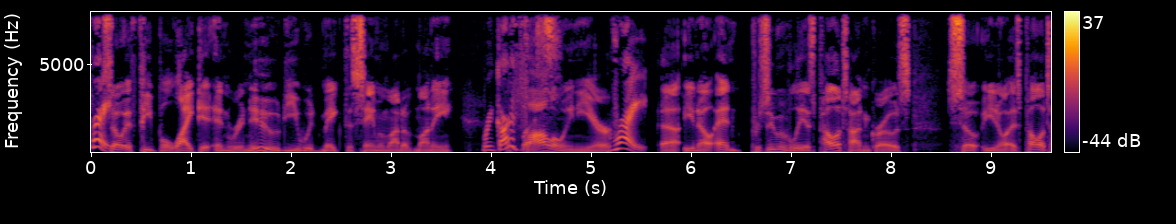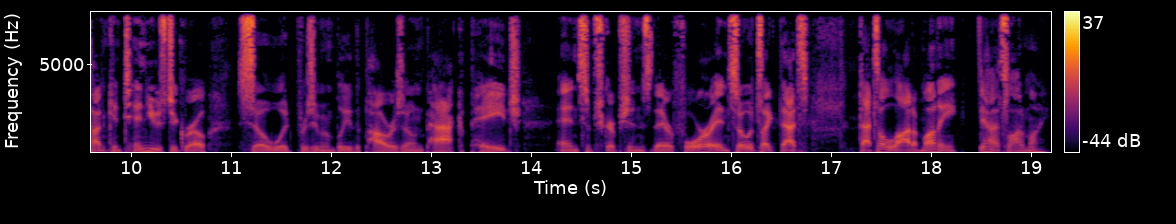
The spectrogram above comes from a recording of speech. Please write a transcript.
Right. So if people liked it and renewed, you would make the same amount of money Regardless. the following year. Right. Uh, you know, and presumably as Peloton grows. So you know, as Peloton continues to grow, so would presumably the Power Zone pack page and subscriptions. Therefore, and so it's like that's that's a lot of money. Yeah, that's a lot of money.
